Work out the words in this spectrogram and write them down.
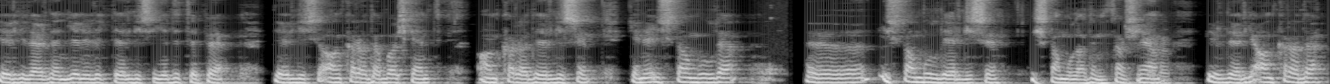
dergilerden Yenilik Dergisi, Yeditepe Dergisi, Ankara'da Başkent Ankara Dergisi, gene İstanbul'da İstanbul Dergisi, İstanbul adını taşıyan Hı bir dergi. Ankara'da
